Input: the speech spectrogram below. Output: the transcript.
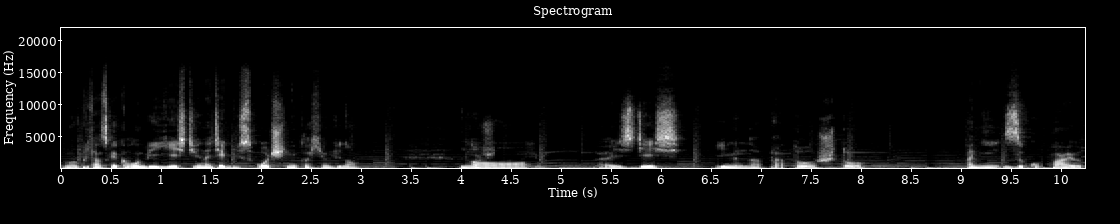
в Британской Колумбии есть винодельни с очень неплохим вином. Но неплохим. э, здесь именно про то, что они закупают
